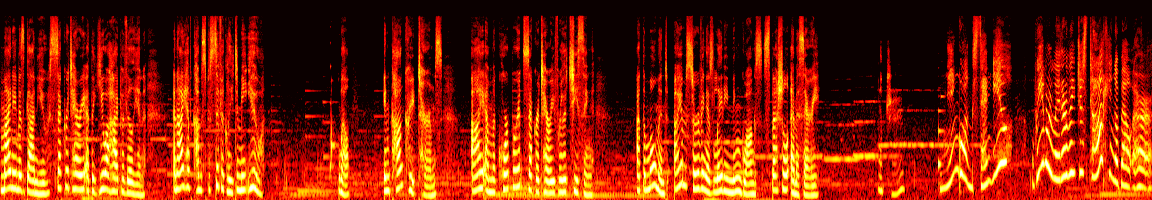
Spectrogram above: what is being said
My name is Ganyu, secretary at the Yuehai Pavilion, and I have come specifically to meet you. Well, in concrete terms, I am the corporate secretary for the Qixing. At the moment, I am serving as Lady Ningguang's special emissary. Okay. Ningguang sent you? We were literally just talking about her.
